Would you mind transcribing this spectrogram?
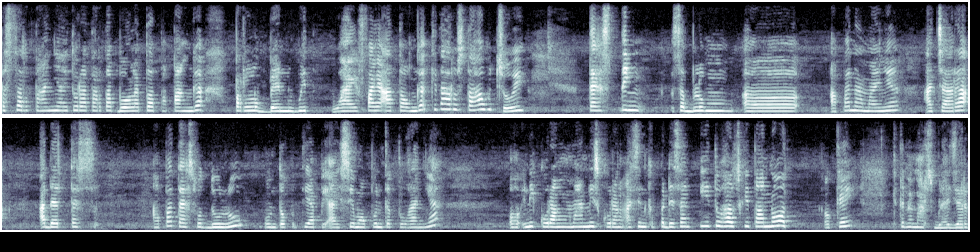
Pesertanya itu rata-rata bawa laptop apa enggak perlu bandwidth wifi atau enggak kita harus tahu cuy. Testing sebelum eh, apa namanya acara ada tes apa tes food dulu untuk tiap PIC maupun ketuanya? Oh ini kurang manis kurang asin kepedesan itu harus kita note oke? Kita memang harus belajar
